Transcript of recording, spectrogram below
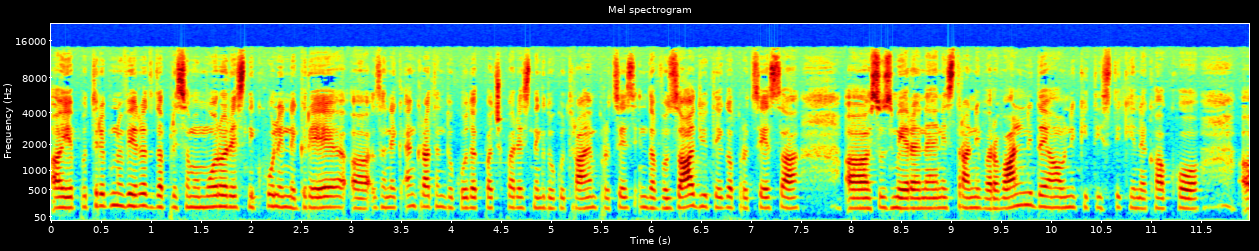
Uh, je potrebno vedeti, da pri samomoru res nikoli ne gre uh, za nek enkraten dogodek, pač pa res nek dolgotrajen proces in da v zadju tega procesa procesa uh, so zmeraj na eni strani varovalni dejavniki, tisti, ki nekako uh,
